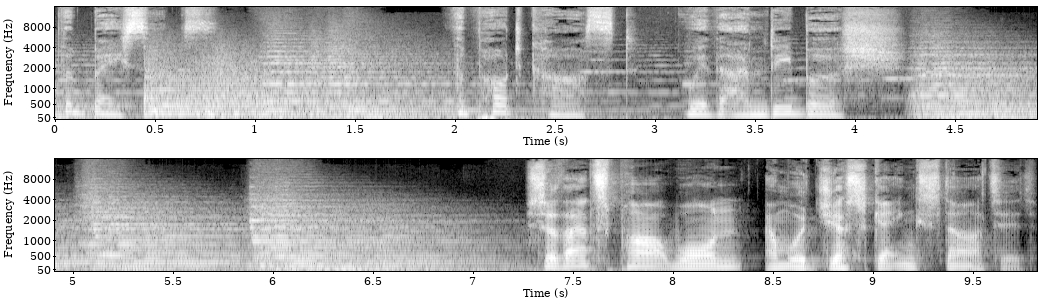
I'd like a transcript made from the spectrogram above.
The Basics, the podcast with Andy Bush. So that's part one, and we're just getting started.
